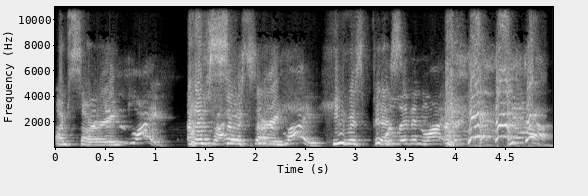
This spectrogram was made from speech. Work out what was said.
I'm sorry. This is life. I'm right? so sorry. Life. He was pissed. We're living life. yeah.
